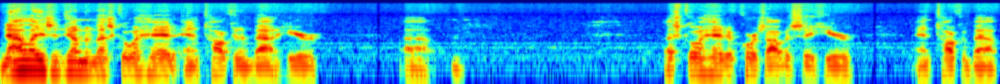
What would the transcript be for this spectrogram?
Now, ladies and gentlemen, let's go ahead and talking about here. Uh, let's go ahead, of course, obviously here, and talk about,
